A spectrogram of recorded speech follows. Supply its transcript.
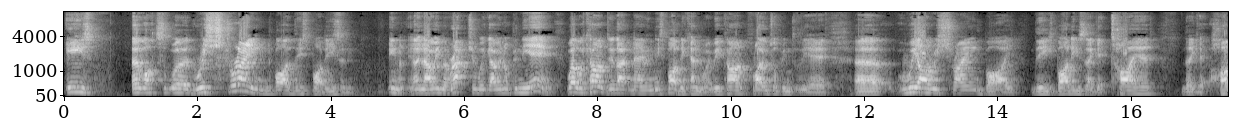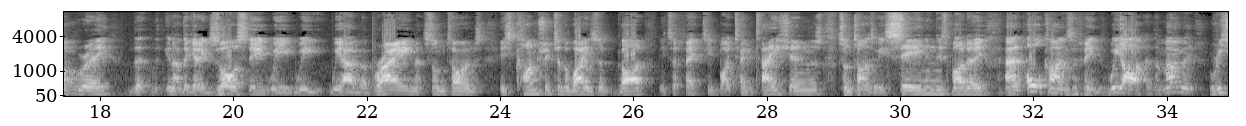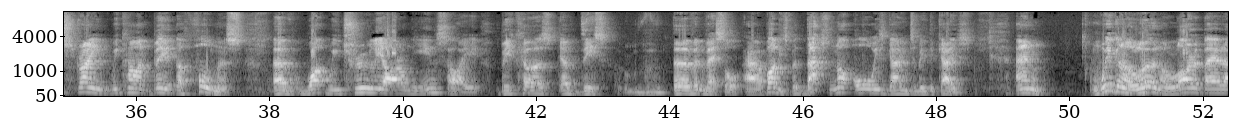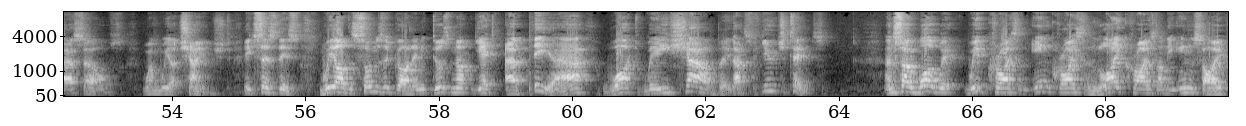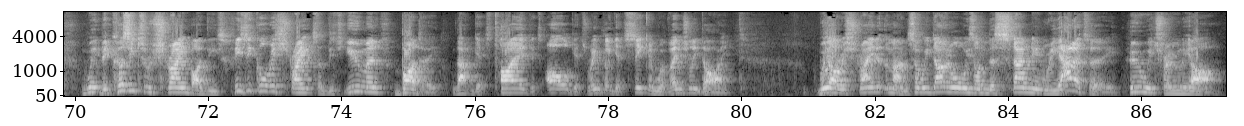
is, uh, what's the word, restrained by this body, isn't it? In, you know, in the rapture, we're going up in the air. Well, we can't do that now in this body, can we? We can't float up into the air. Uh, we are restrained by these bodies. They get tired, they get hungry, that you know they get exhausted. We we we have a brain that sometimes is contrary to the ways of God. It's affected by temptations. Sometimes we sin in this body and all kinds of things. We are at the moment restrained. We can't be at the fullness of what we truly are on the inside because of this earthen vessel, our bodies. But that's not always going to be the case. And we're going to learn a lot about ourselves when we are changed. It says this We are the sons of God, and it does not yet appear what we shall be. That's future tense. And so while we're with Christ and in Christ and like Christ on the inside, because it's restrained by these physical restraints of this human body that gets tired, gets old, gets wrinkly, gets sick, and will eventually die we are restrained at the moment, so we don't always understand in reality who we truly are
